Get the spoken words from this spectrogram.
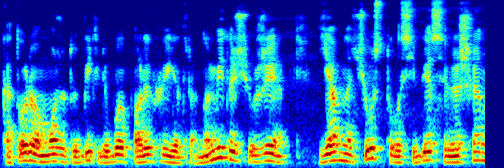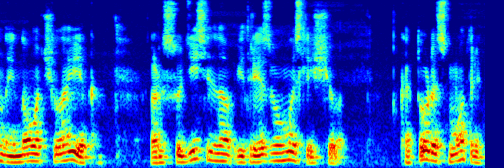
которого может убить любой порыв ветра, но Митрич уже явно чувствовал себе совершенно иного человека, рассудительного и трезво мыслящего, который смотрит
